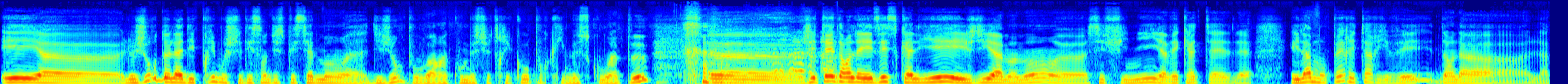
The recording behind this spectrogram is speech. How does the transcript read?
Et euh, le jour de la déprime où je suis descendu spécialement à Dijon pour voir un coup Monsieur Tricot pour qu'il me secoue un peu, euh, j'étais dans les escaliers et je dis à maman euh, c'est fini avec un tel. Et là mon père est arrivé dans la, la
